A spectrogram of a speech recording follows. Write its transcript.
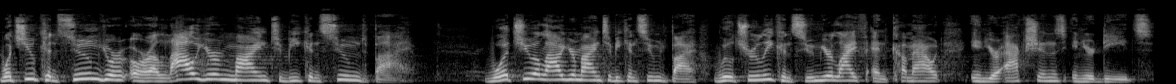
What you consume your, or allow your mind to be consumed by, what you allow your mind to be consumed by will truly consume your life and come out in your actions, in your deeds.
